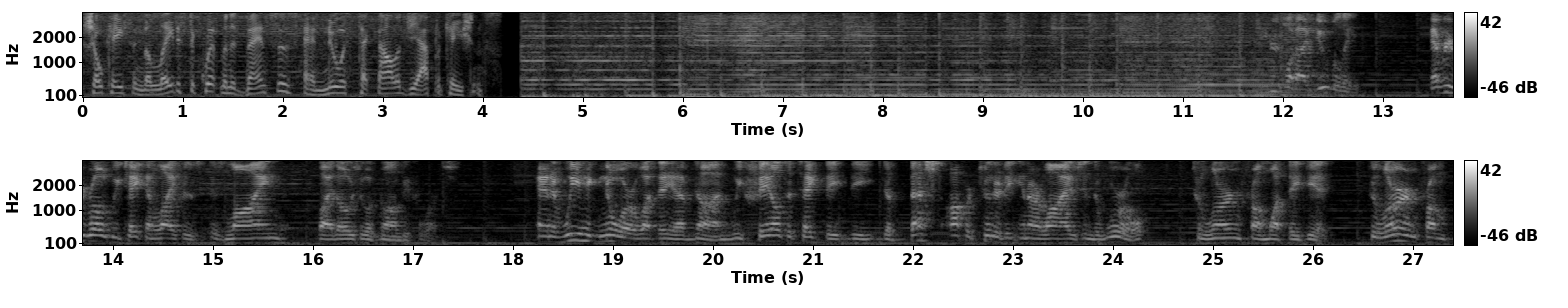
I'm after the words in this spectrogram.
showcasing the latest equipment advances and newest technology applications. Here's what I do believe every road we take in life is, is lined by those who have gone before us. And if we ignore what they have done, we fail to take the, the, the best opportunity in our lives in the world to learn from what they did, to learn from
